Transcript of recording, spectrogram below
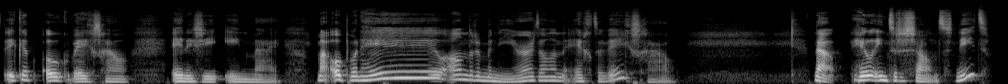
Ik heb ook weegschaal-energie in mij. Maar op een heel andere manier dan een echte weegschaal. Nou, heel interessant, niet?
